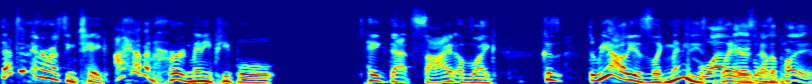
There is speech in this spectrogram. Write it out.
That's an interesting take. I haven't heard many people take that side of like, because the reality is like many of these Kawhi players as want a to play.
